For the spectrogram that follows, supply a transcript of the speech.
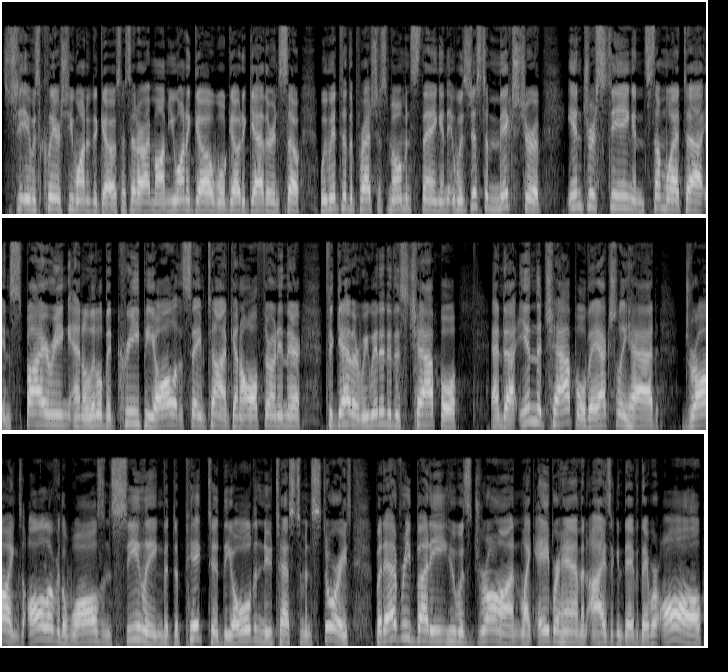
she, it was clear she wanted to go. So I said, All right, mom, you want to go? We'll go together. And so we went to the Precious Moments thing, and it was just a mixture of interesting and somewhat uh, inspiring and a little bit creepy all at the same time, kind of all thrown in there together. We went into this chapel, and uh, in the chapel, they actually had drawings all over the walls and ceiling that depicted the Old and New Testament stories. But everybody who was drawn, like Abraham and Isaac and David, they were all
